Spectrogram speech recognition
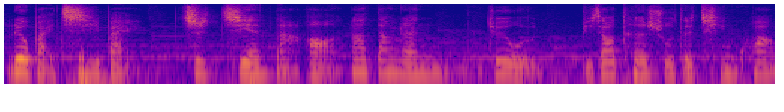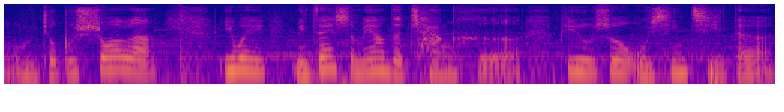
六百七百之间呐，啊，那当然就有比较特殊的情况，我们就不说了，因为你在什么样的场合，譬如说五星级的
